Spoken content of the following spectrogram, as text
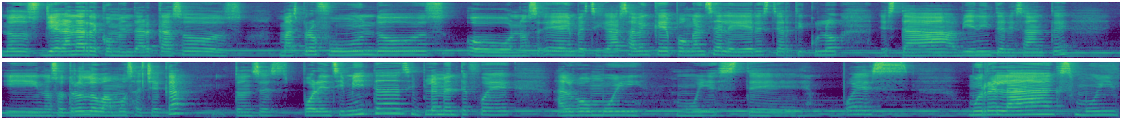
nos llegan a recomendar casos más profundos o no sé, a investigar, saben que pónganse a leer este artículo, está bien interesante y nosotros lo vamos a checar. Entonces, por encimita simplemente fue algo muy muy este pues muy relax, muy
